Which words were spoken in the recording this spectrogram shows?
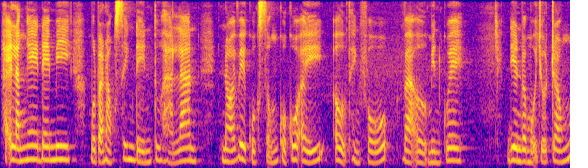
Hãy lắng nghe Demi, một bạn học sinh đến từ Hà Lan, nói về cuộc sống của cô ấy ở thành phố và ở miền quê. Điền vào mỗi chỗ trống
